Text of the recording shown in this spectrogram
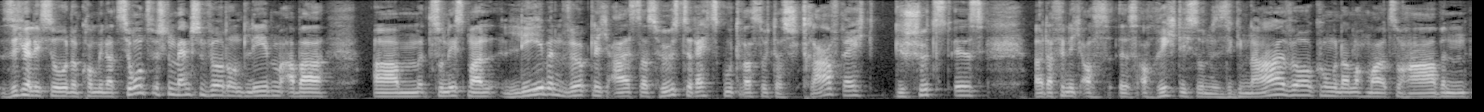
Sicherlich so eine Kombination zwischen Menschenwürde und Leben, aber ähm, zunächst mal Leben wirklich als das höchste Rechtsgut, was durch das Strafrecht geschützt ist, Äh, da finde ich auch, ist auch richtig, so eine Signalwirkung dann nochmal zu haben,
